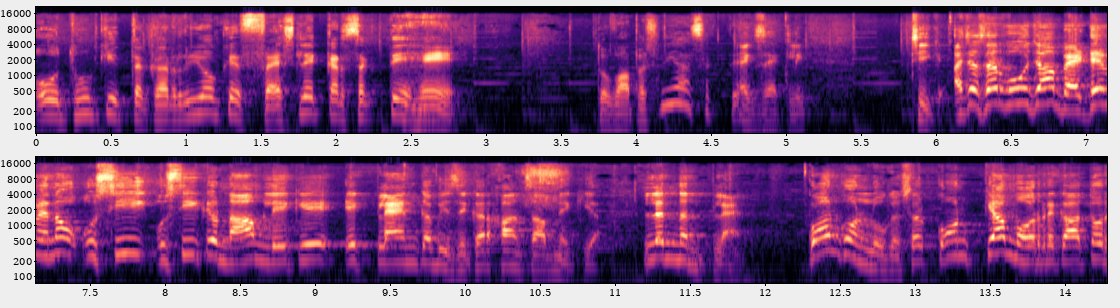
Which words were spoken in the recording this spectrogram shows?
ओधों की तकर्रियों के फैसले कर सकते हैं। तो वापस नहीं आ सकते। Exactly exactly. ठीक है। अच्छा सर वो जहाँ बैठे हुए ना उसी उसी के नाम लेके एक प्लान का भी ज़िक्र खान साहब ने किया। लंदन प्लान कौन कौन लोग हैं सर? कौन क्या मोहरकात और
